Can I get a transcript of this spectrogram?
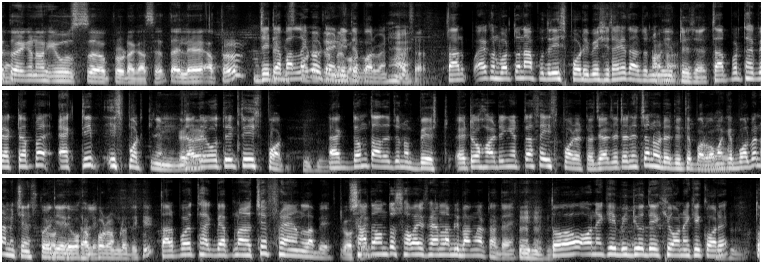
এ তো এখানে হিউজ প্রোডাক্ট আছে তাইলে আপনার যেটা ভালো লাগে ওটাই নিতে পারবেন হ্যাঁ। আচ্ছা। তার এখন বর্তমানে আপনাদের বেশি থাকে তার জন্য উঠে যায়। তারপর থাকবে একটা আপনার অ্যাক্টিভ স্পট ক্রিম যাদের অতিরিক্ত স্পট একদম তাদের জন্য বেস্ট এটা হোয়ার্ডিং এরটা আছে স্পট একটা যার যেটা নিচ্ছেন ওটা দিতে পারব। আমাকে বলবেন আমি চেঞ্জ করে দিয়ে দেবো তারপর আমরা দেখি। তারপরে থাকবে আপনার হচ্ছে ফ্যান লাভে সাধারণত সবাই ফ্যান লাভলি বাংলাটা দেয়। তো অনেকে ভিডিও দেখি অনেকে করে। তো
